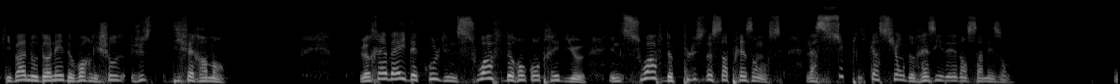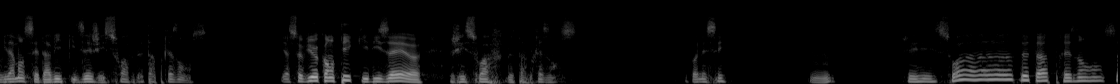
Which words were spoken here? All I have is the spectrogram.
qui va nous donner de voir les choses juste différemment. Le réveil découle d'une soif de rencontrer Dieu, une soif de plus de sa présence, la supplication de résider dans sa maison. Évidemment, c'est David qui disait J'ai soif de ta présence. Il y a ce vieux cantique qui disait euh, J'ai soif de ta présence. Vous connaissez? Hmm. J'ai soif de ta présence.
